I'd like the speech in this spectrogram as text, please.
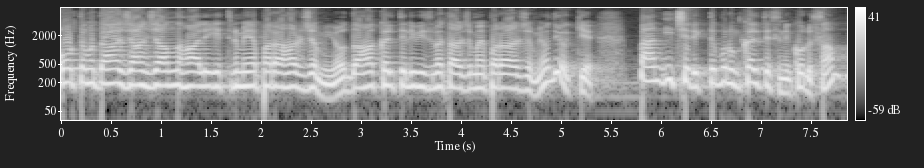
ortamı daha can canlı hale getirmeye para harcamıyor. Daha kaliteli bir hizmet harcamaya para harcamıyor. Diyor ki ben içerikte bunun kalitesini korusam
